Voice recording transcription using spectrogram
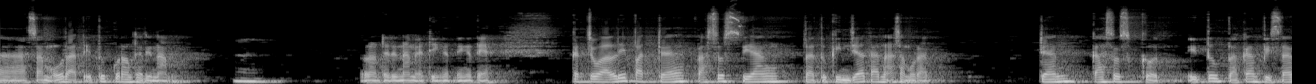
uh, asam urat itu kurang dari 6. Hmm. Kurang dari 6 ya diingat-ingat ya. Kecuali pada kasus yang batu ginjal karena asam urat dan kasus GOT itu bahkan bisa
